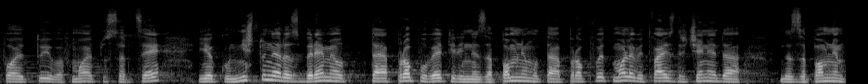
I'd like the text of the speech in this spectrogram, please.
Твоето и в моето сърце. И ако нищо не разбереме от тая проповед или не запомним от тая проповед, моля ви това изречение да, да запомним.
